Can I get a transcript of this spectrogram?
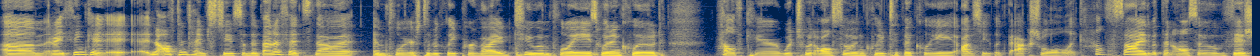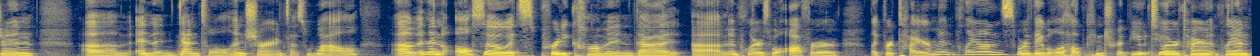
Um, and I think it, and oftentimes too, so the benefits that employers typically provide to employees would include healthcare, which would also include typically, obviously, like the actual like health side, but then also vision, um, and then dental insurance as well. Um, and then also, it's pretty common that um, employers will offer like retirement plans where they will help contribute to a retirement plan.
